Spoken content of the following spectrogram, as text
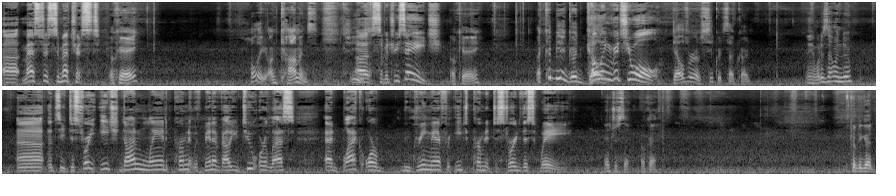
Uh, Master Symmetrist, Okay. Holy uncommons. Jeez. uh, Symmetry Sage, okay. That could be a good del- Culling Ritual. Delver of Secrets type card. Yeah, what does that one do? Uh, let's see. Destroy each non-land permanent with mana value two or less. Add black or green mana for each permanent destroyed this way. Interesting. Okay. Could be good.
